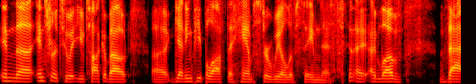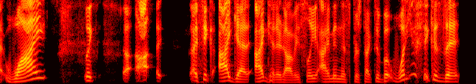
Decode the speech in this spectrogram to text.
in the intro to it, you talk about uh getting people off the hamster wheel of sameness. And I, I love that. Why? Like uh, I I think I get it. I get it, obviously. I'm in this perspective, but what do you think is the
